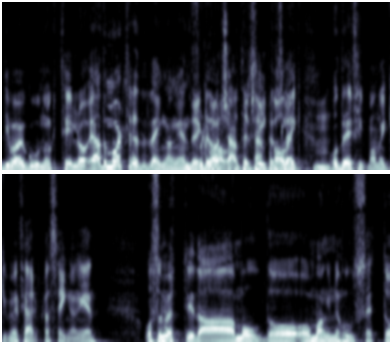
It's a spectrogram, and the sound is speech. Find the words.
de, var jo gode nok til å Ja, det må ha vært tredje den gangen, Det for det var Champions League-kvalik, League. Mm. og det fikk man ikke med fjerdeplass den gangen. Og så møtte de da Molde og, Magne Hoseth,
